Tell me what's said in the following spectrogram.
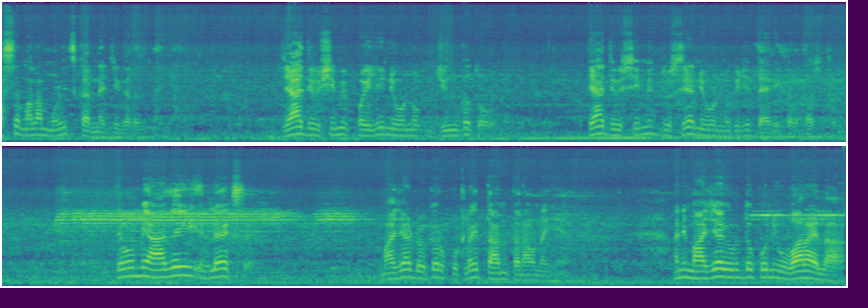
असं मला मुळीच करण्याची गरज नाही आहे. ज्या दिवशी मी पहिली निवडणूक जिंकतो त्या दिवशी मी दुसऱ्या निवडणुकीची तयारी करत असतो. त्यामुळे मी आजही रिलॅक्स आहे. माझ्या डोक्यावर कुठलाही ताणतणाव नाही आहे. आणि माझ्या विरुद्ध कोणी उभा राहिला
